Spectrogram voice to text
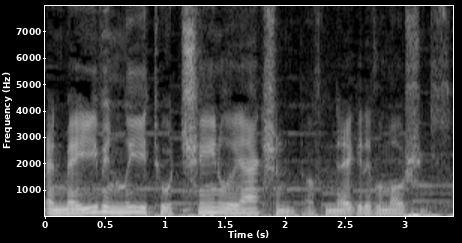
and may even lead to a chain reaction of negative emotions.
